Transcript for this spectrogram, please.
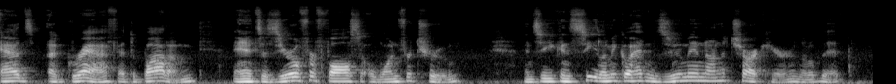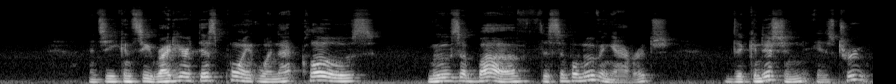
adds a graph at the bottom, and it's a 0 for false, a 1 for true. And so you can see, let me go ahead and zoom in on the chart here a little bit. And so you can see right here at this point, when that close moves above the simple moving average, the condition is true.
